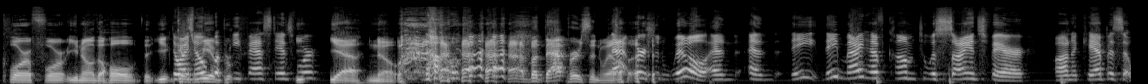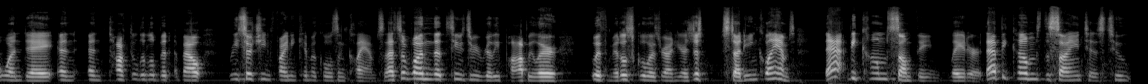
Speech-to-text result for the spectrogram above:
chloro, chloroform, you know, the whole. The, you, Do I know what PFAS stands for? Yeah, no. but that person will. that person will and and they they might have come to a science fair on a campus at one day and and talked a little bit about researching finding chemicals in clams that's the one that seems to be really popular with middle schoolers around here is just studying clams that becomes something later that becomes the scientist who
